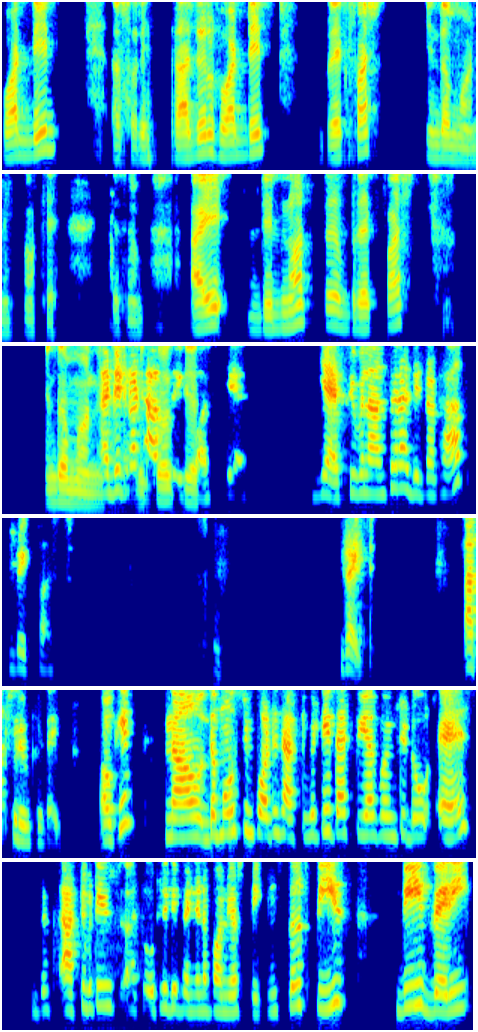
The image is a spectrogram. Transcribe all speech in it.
What did uh, sorry Rajul what did breakfast in the morning? Okay. Yes ma'am. I did not uh, breakfast in the morning I did not have because yes breakfast yes yes you will answer I did not have breakfast right absolutely right okay now the most important activity that we are going to do is this activity is uh, totally dependent upon your speaking skills please be very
